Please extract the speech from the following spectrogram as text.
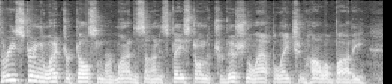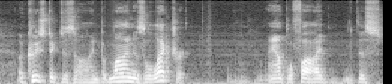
Three-string electric dulcimer of my design is based on the traditional Appalachian hollow body acoustic design, but mine is electric, amplified with this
